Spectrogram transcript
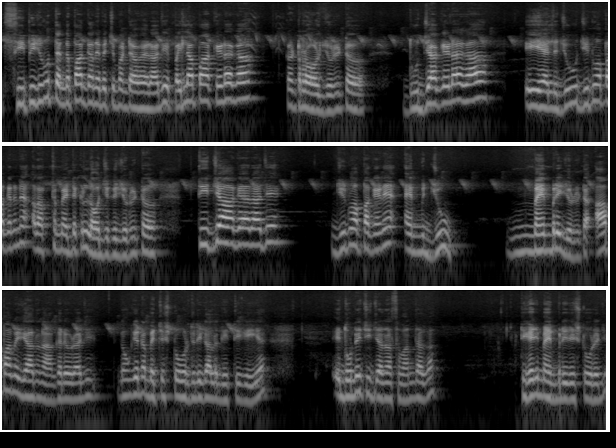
CPU ਨੂੰ ਤਿੰਨ ਭਾਗਾਂ ਦੇ ਵਿੱਚ ਵੰਡਿਆ ਹੋਇਆ ਰਾਜੇ। ਪਹਿਲਾ ਭਾਗ ਕਿਹੜਾ ਹੈਗਾ? ਕੰਟਰੋਲ ਯੂਨਿਟ ਦੂਜਾ ਕਿਹੜਾ ਹੈਗਾ? ALU ਜਿਹਨੂੰ ਆਪਾਂ ਕਹਿੰਦੇ ਨੇ ਅਰਥਮੈਟਿਕ ਲੌਜਿਕ ਯੂਨਿਟ ਤੀਜਾ ਆ ਗਿਆ ਰਾਜੇ, ਜਿਹਨੂੰ ਆਪਾਂ ਕਹਿੰਦੇ ਆ MU ਮੈਮਰੀ ਯੂਨਿਟ ਆ ਭਾਵੇਂ ਯਾਦ ਨਾ ਕਰਿਓ ਰਾਜੇ, ਕਿਉਂਕਿ ਇਹਨਾਂ ਵਿੱਚ ਸਟੋਰੇਜ ਦੀ ਗੱਲ ਕੀਤੀ ਗਈ ਹੈ। ਇਹ ਦੋਨੇ ਚੀਜ਼ਾਂ ਦਾ ਸੰਬੰਧ ਹੈਗਾ। ਠੀਕ ਹੈ ਜੀ ਮੈਮਰੀ ਦੀ ਸਟੋਰੇਜ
